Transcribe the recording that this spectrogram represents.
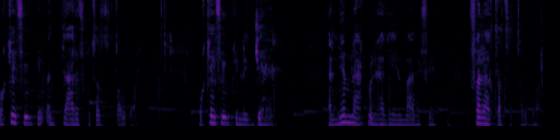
وكيف يمكن أن تعرف وتتطور؟ وكيف يمكن للجهل أن يمنعك من هذه المعرفة؟ فلا تتطور.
